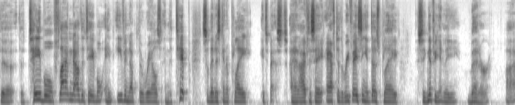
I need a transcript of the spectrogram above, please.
the, the table, flattened out the table, and evened up the rails and the tip so that it's gonna play its best. And I have to say, after the refacing, it does play significantly better. Uh,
